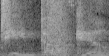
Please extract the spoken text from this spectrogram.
Team double kill.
